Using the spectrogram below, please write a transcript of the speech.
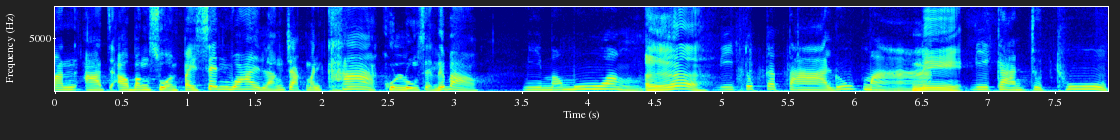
มันอาจจะเอาบางส่วนไปเส้นไหว้หลังจากมันฆ่าคุณลุงเสร็จหรือเปล่า มีมะม่วง เออ มีตุ๊กตารูปหมา นี่ มีการจุดธูป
